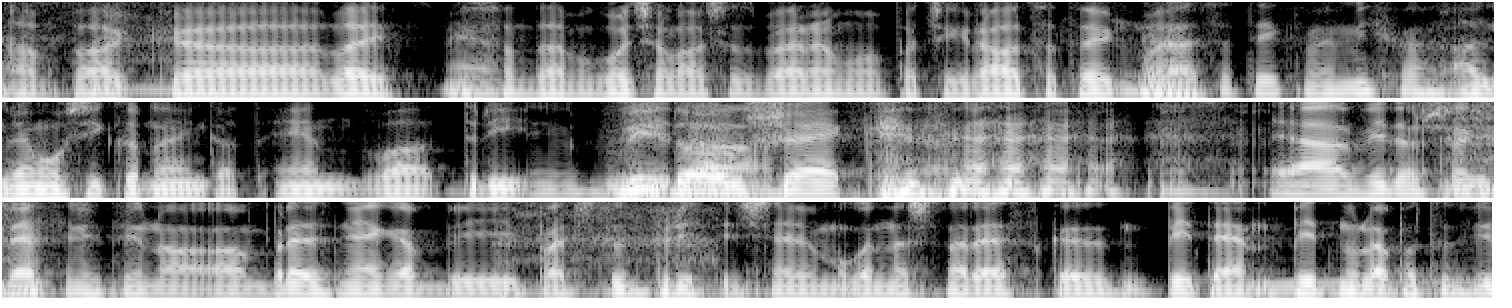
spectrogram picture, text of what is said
Ampak, uh, lej, Ja. mislim, da mogoče lahko še zberemo pač igralca tekme. Graca tekme, Miha. A gremo vsi kar naenkrat. En, dva, tri. Videl šek. ja, videl še definitivno. Brez njega bi pač tudi Bristič ne bi mogel nič narediti, ker 5-0 pa tudi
